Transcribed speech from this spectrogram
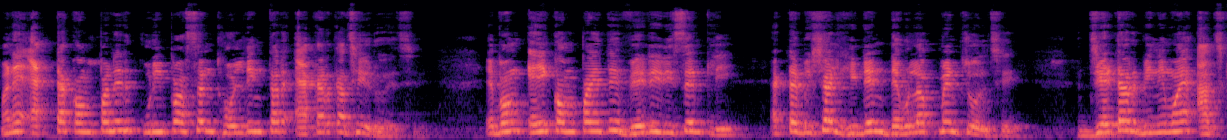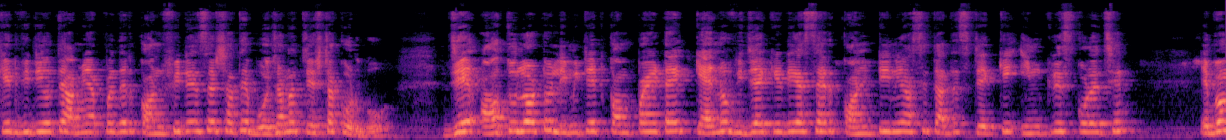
মানে একটা কোম্পানির কুড়ি পার্সেন্ট হোল্ডিং তার একার কাছেই রয়েছে এবং এই কোম্পানিতে ভেরি রিসেন্টলি একটা বিশাল হিডেন ডেভেলপমেন্ট চলছে। যেটার বিনিময়ে আজকের ভিডিওতে আমি আপনাদের কনফিডেন্সের সাথে বোঝানোর চেষ্টা করব যে অতুল অটো লিমিটেড কোম্পানিটায় কেন বিজয় কেডিয়া স্যার কন্টিনিউয়াসলি তাদের স্টেককে ইনক্রিজ করেছেন এবং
